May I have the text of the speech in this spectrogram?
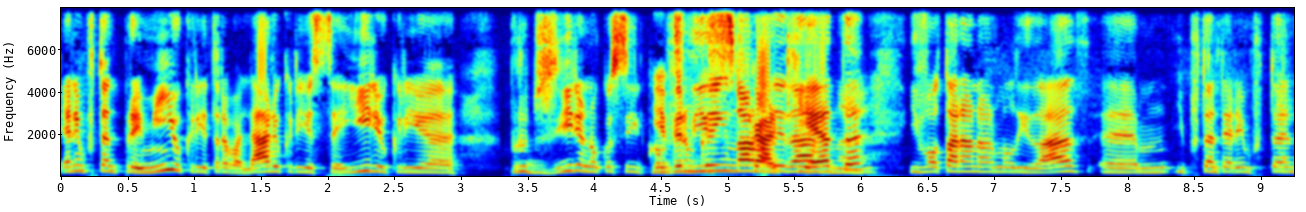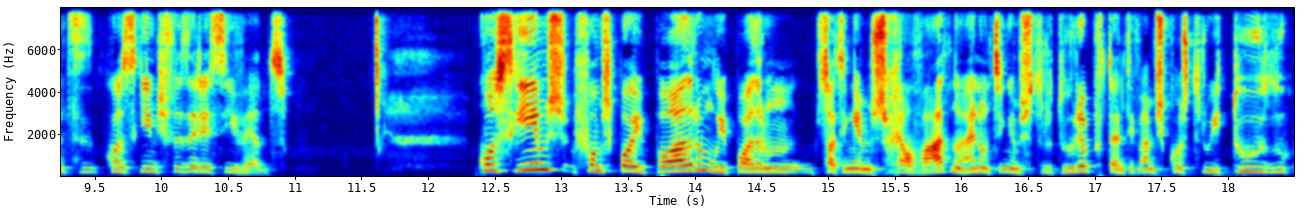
era importante para mim, eu queria trabalhar, eu queria sair, eu queria produzir, eu não consigo E como haver te um bocadinho de normalidade, quieta é? e voltar à normalidade um, e portanto era importante conseguimos fazer esse evento. Conseguimos, fomos para o hipódromo, o hipódromo só tínhamos relevado, não é? Não tínhamos estrutura, portanto tivemos construir tudo,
